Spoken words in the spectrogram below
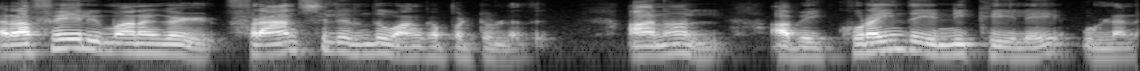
ரஃபேல் விமானங்கள் பிரான்சிலிருந்து வாங்கப்பட்டுள்ளது. ஆனால் அவை குறைந்த எண்ணிக்கையிலே உள்ளன.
